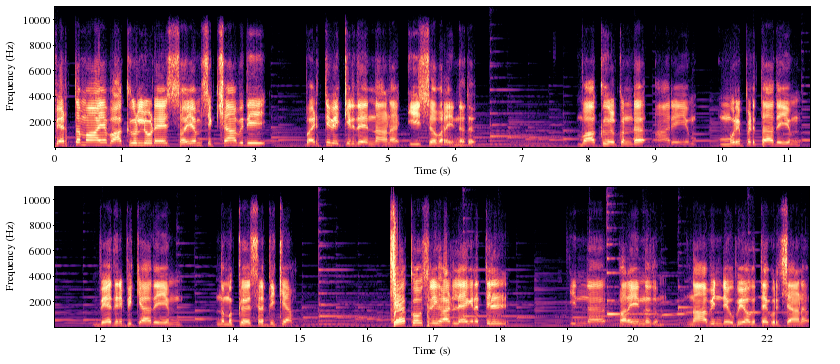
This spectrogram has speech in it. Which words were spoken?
വ്യർത്ഥമായ വാക്കുകളിലൂടെ സ്വയം ശിക്ഷാവിധി വരുത്തിവെക്കരുത് എന്നാണ് ഈശോ പറയുന്നത്. വാക്കുകൾ കൊണ്ട് ആരെയും മുറിപ്പെടുത്താതെയും വേദനിപ്പിക്കാതെയും നമുക്ക് ശ്രദ്ധിക്കാം. യാക്കോബ് സ്ലിഹാഡ് ലേഖനത്തിൽ ഇന്ന് പറയുന്നതും നാവിന്റെ ഉപയോഗത്തെക്കുറിച്ചാണ്.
